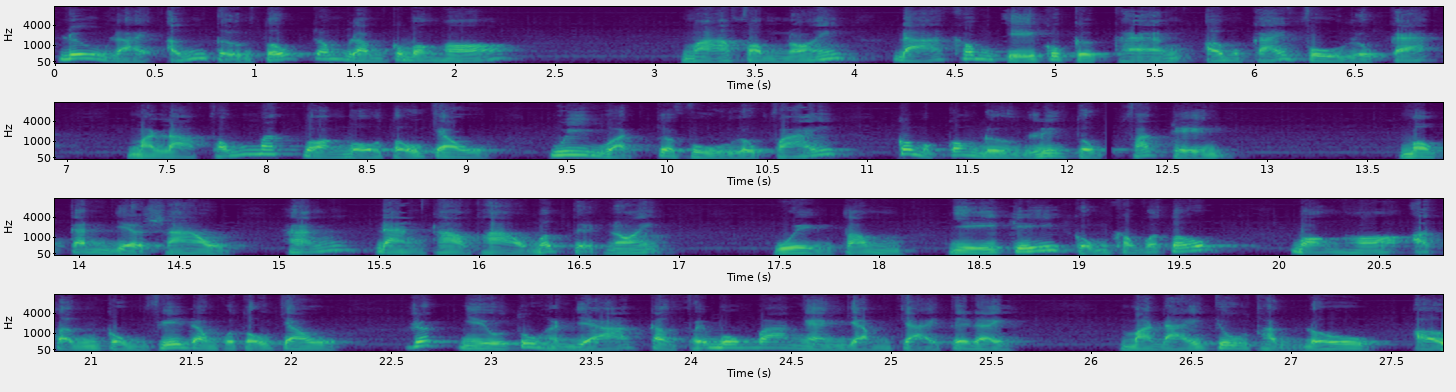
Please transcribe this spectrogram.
lưu lại ấn tượng tốt trong lòng của bọn họ. Mã Phong nói đã không chỉ có cực hạn ở một cái phù lục cát, mà là phóng mắt toàn bộ tổ châu, quy hoạch cho phù lục phái có một con đường liên tục phát triển. Một canh giờ sau, hắn đang thao thao bất tuyệt nói, quyền tông vị trí cũng không có tốt, bọn họ ở tận cùng phía đông của tổ châu, rất nhiều tu hành giả cần phải bôn ba ngàn dặm chạy tới đây. Mà Đại Chu Thần Đô ở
